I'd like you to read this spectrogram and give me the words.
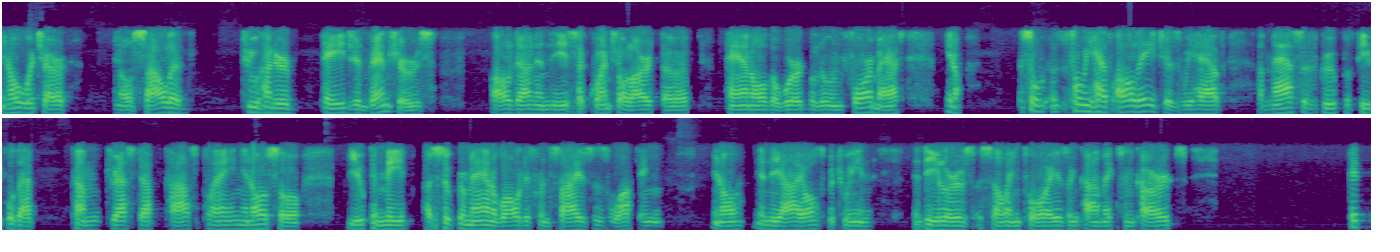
you know, which are you know solid 200 page adventures, all done in the sequential art, the panel, the word balloon format. You know, so so we have all ages. We have a massive group of people that come dressed up cosplaying, you know, so you can meet a Superman of all different sizes walking, you know, in the aisles between dealers selling toys and comics and cards. It,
